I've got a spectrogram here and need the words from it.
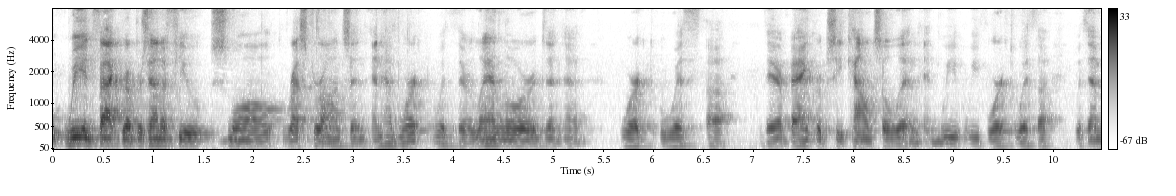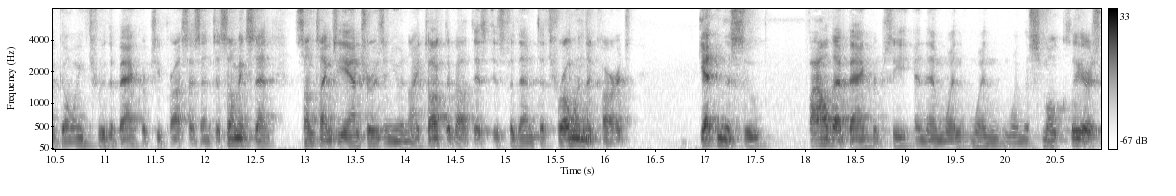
We in fact represent a few small restaurants and, and have worked with their landlords and have worked with uh, their bankruptcy counsel and, and we, we've worked with, uh, with them going through the bankruptcy process. And to some extent, sometimes the answer is, and you and I talked about this, is for them to throw in the cards, get in the soup, file that bankruptcy, and then when, when, when the smoke clears,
